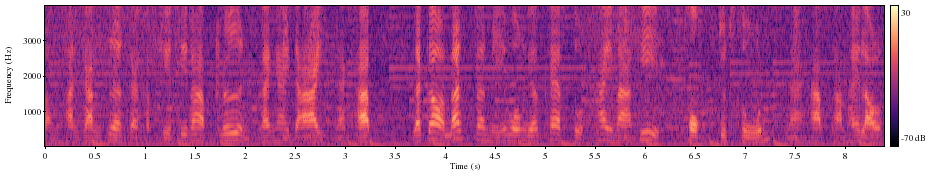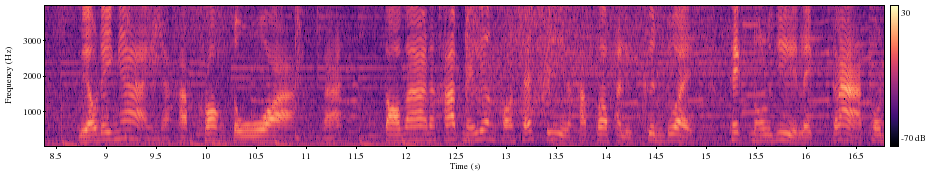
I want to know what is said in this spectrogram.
สัมพันธ์กันเพื่อการขับขี่ที่ราบรื่นและง่ายดายนะครับแล้วก็รัศมีวงเลี้ยวแคบสุดให้มาที่ 6.0 นะครับทำให้เราเลี้ยวได้ง่ายนะครับ คล่องตัวนะ ต่อมานะครับในเรื่องของแชสซีนะครับก็ผลิตขึ้นด้วยเทคโนโลยีเหล็กกล้าทน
